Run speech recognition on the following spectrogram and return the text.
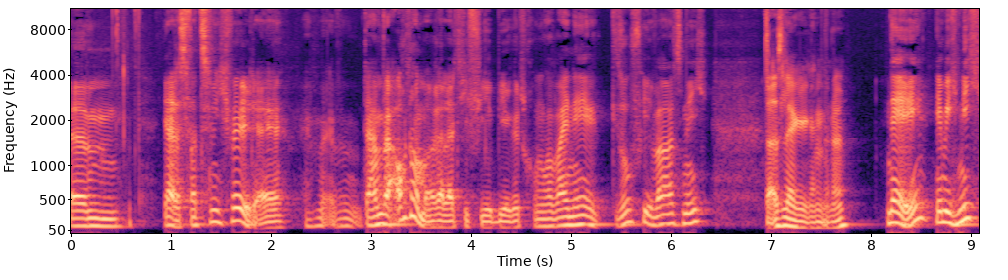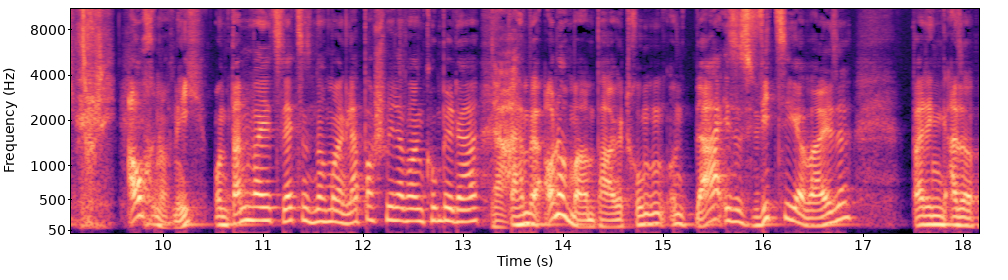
Ähm, ja, das war ziemlich wild, ey. Da haben wir auch noch mal relativ viel Bier getrunken. Wobei, nee, so viel war es nicht. Da ist leer gegangen, ne? Nee, nämlich nicht. Auch noch nicht. Und dann war jetzt letztens noch mal ein Gladbach-Spiel, da war ein Kumpel da. Ja. Da haben wir auch noch mal ein paar getrunken. Und da ist es witzigerweise bei den, also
